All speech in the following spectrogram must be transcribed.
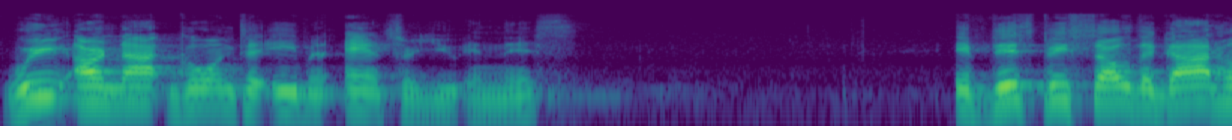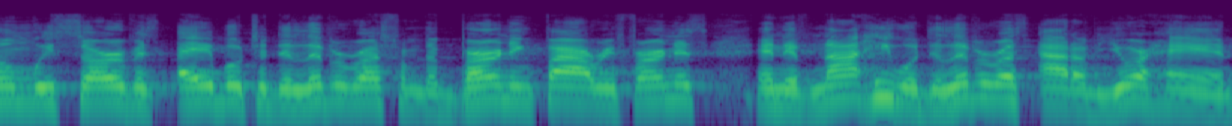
We are not going to even answer you in this. If this be so, the God whom we serve is able to deliver us from the burning fiery furnace, and if not, he will deliver us out of your hand.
